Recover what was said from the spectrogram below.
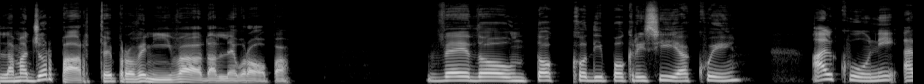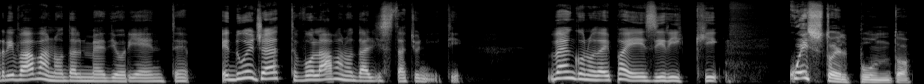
La maggior parte proveniva dall'Europa. Vedo un tocco di ipocrisia qui? Alcuni arrivavano dal Medio Oriente e due jet volavano dagli Stati Uniti. Vengono dai paesi ricchi. Questo è il punto.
